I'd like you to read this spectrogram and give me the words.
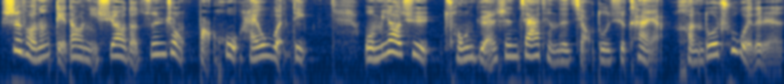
是否能给到你需要的尊重、保护还有稳定。我们要去从原生家庭的角度去看呀，很多出轨的人，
